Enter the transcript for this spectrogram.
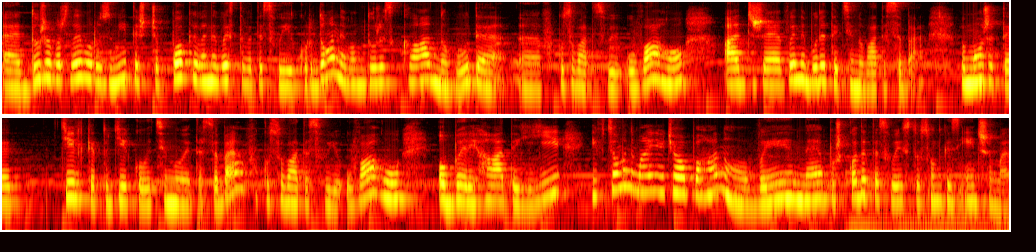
Е, дуже важливо розуміти, що поки ви не виставите свої кордони, вам дуже складно буде е, фокусувати свою увагу адже ви не будете цінувати себе. Ви можете тільки тоді, коли цінуєте себе, фокусувати свою увагу, оберігати її, і в цьому немає нічого поганого. Ви не пошкодите свої стосунки з іншими.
